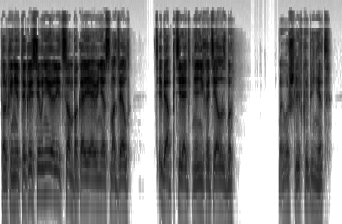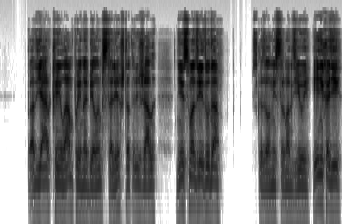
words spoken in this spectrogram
Только не тыкайся в нее лицом, пока я ее не осмотрел. Тебя потерять мне не хотелось бы. Мы вошли в кабинет. Под яркой лампой на белом столе что-то лежало. «Не смотри туда», — сказал мистер Макдьюи, — «и не ходи.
